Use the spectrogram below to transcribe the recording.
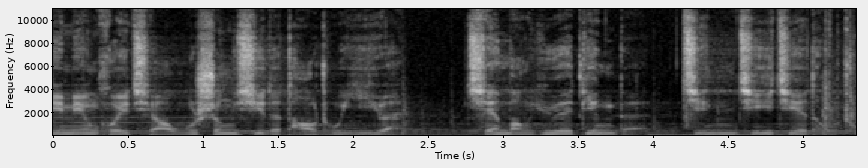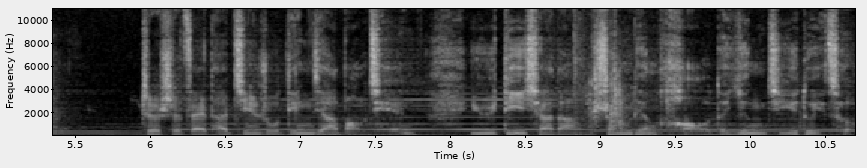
黎明会悄无声息地逃出医院，前往约定的紧急接头处。这是在他进入丁家堡前，与地下党商量好的应急对策，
